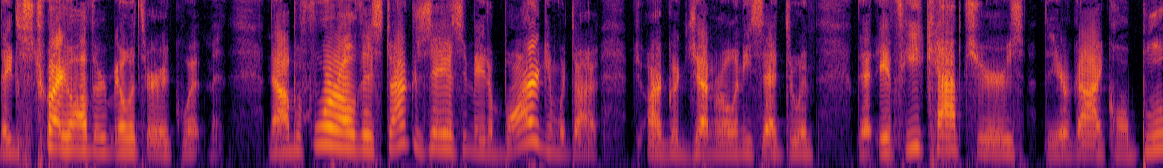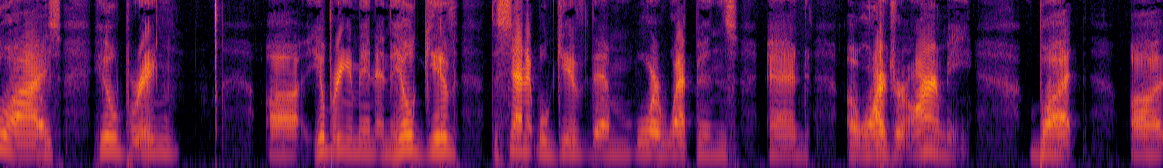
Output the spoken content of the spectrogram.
They destroy all their military equipment. Now, before all this, Dr. Zaius had made a bargain with our, our good general, and he said to him that if he captures the guy called Blue Eyes, he'll bring uh, he'll bring him in, and he'll give the Senate will give them more weapons and a larger army. But uh,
